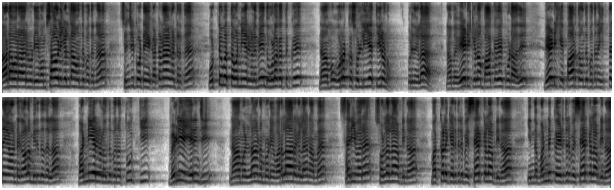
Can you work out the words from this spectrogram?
காடவராயர்களுடைய வம்சாவளிகள் தான் வந்து பார்த்தோன்னா செஞ்சிக்கோட்டையை கட்டினாங்கன்றத ஒட்டுமொத்த வன்னியர்களுமே இந்த உலகத்துக்கு நாம் உறக்க சொல்லியே தீரணும். புரியுதுங்களா? நாம் வேடிக்கைலாம் பார்க்கவே கூடாது. வேடிக்கை பார்த்து வந்து பார்த்தோன்னா இத்தனை ஆண்டு காலம் இருந்ததெல்லாம் வன்னியர்கள் வந்து பார்த்தீங்கன்னா தூக்கி வெளியே எரிஞ்சு நாமெல்லாம் நம்மளுடைய வரலாறுகளை நாம் சரிவர சொல்லலை அப்படின்னா மக்களுக்கு எடுத்துகிட்டு போய் சேர்க்கலை அப்படின்னா இந்த மண்ணுக்கு எடுத்துகிட்டு போய் சேர்க்கலை அப்படின்னா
